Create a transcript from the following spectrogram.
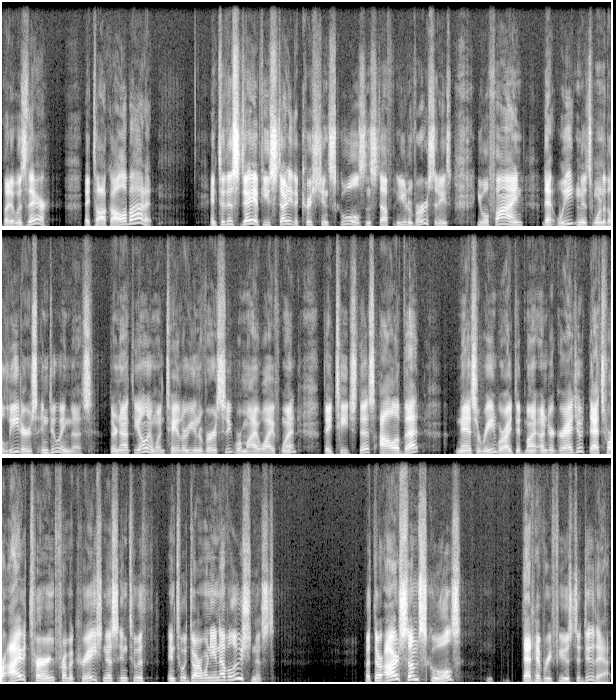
but it was there. They talk all about it. And to this day, if you study the Christian schools and stuff universities, you will find that Wheaton is one of the leaders in doing this. They're not the only one. Taylor University, where my wife went, they teach this. Olivet, Nazarene, where I did my undergraduate, that's where I turned from a creationist into a, into a Darwinian evolutionist. But there are some schools that have refused to do that.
